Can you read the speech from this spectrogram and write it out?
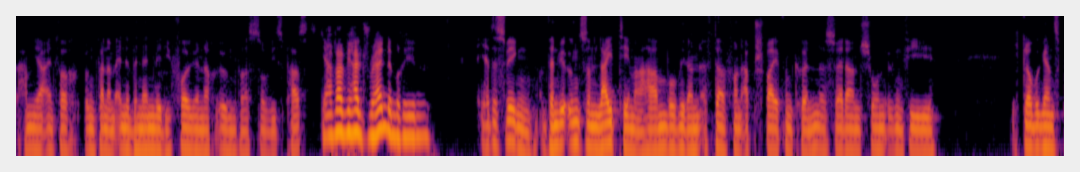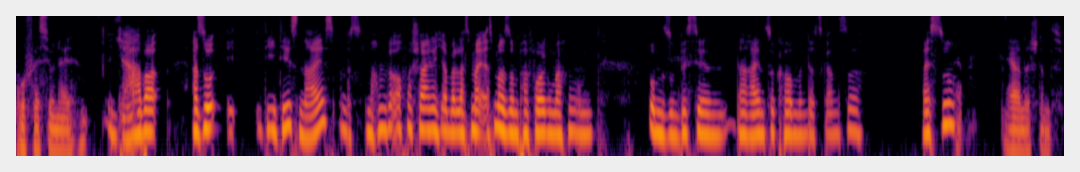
haben ja einfach irgendwann am Ende benennen wir die Folge nach irgendwas, so wie es passt. Ja, weil wir halt random reden. Ja, deswegen. Und wenn wir irgend so ein Leitthema haben, wo wir dann öfter von abschweifen können, das wäre dann schon irgendwie, ich glaube, ganz professionell. Ja, aber, also, die Idee ist nice und das machen wir auch wahrscheinlich, aber lass mal erstmal so ein paar Folgen machen, um, um so ein bisschen da reinzukommen in das Ganze. Weißt du? Ja. Ja, das stimmt.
